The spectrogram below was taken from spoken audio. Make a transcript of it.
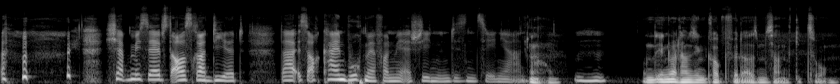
ich habe mich selbst ausradiert. Da ist auch kein Buch mehr von mir erschienen in diesen zehn Jahren. Und irgendwann haben Sie den Kopf wieder aus dem Sand gezogen.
